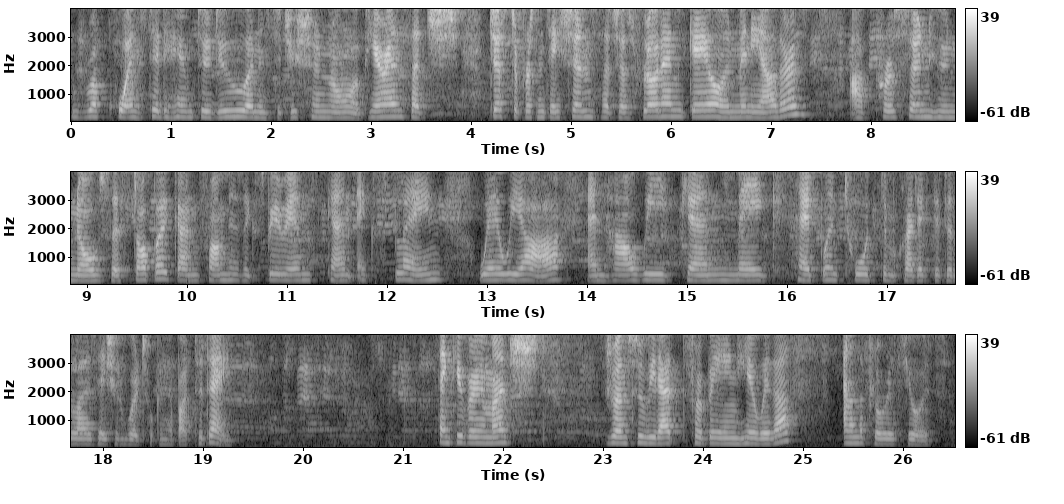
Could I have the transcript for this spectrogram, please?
requested him to do an institutional appearance, such just a presentation such as Florent Geo and many others, a person who knows this topic and from his experience can explain where we are and how we can make headway towards democratic digitalization we're talking about today. Thank you very much, Joan Subirats, for being here with us, and the floor is yours.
